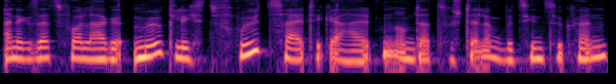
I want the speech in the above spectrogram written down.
eine Gesetzvorlage möglichst frühzeitig erhalten, um dazu Stellung beziehen zu können.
